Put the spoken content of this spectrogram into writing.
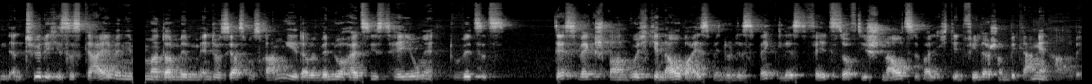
natürlich ist es geil, wenn jemand dann mit dem Enthusiasmus rangeht, aber wenn du halt siehst, hey Junge, du willst jetzt das wegsparen, wo ich genau weiß, wenn du das weglässt, fällst du auf die Schnauze, weil ich den Fehler schon begangen habe.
